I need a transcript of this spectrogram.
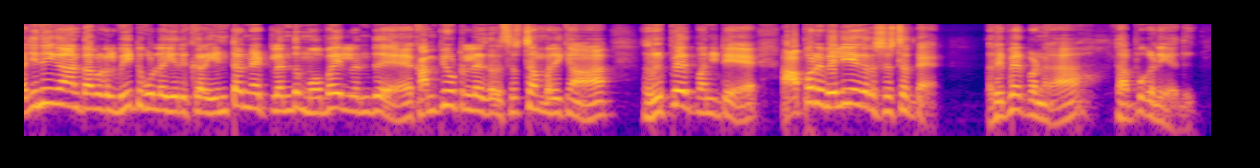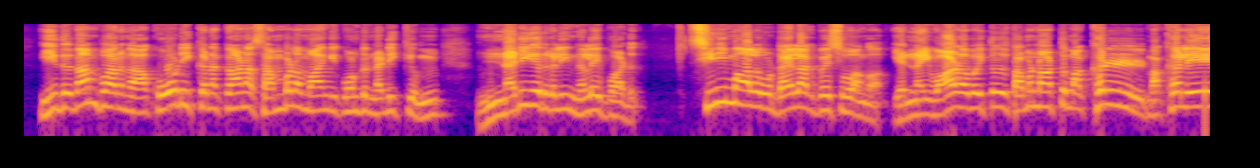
ரஜினிகாந்த் அவர்கள் வீட்டுக்குள்ளே இருக்கிற இன்டர்நெட்லேருந்து மொபைல்லேருந்து கம்ப்யூட்டரில் இருக்கிற சிஸ்டம் வரைக்கும் ரிப்பேர் பண்ணிட்டு அப்புறம் வெளியே இருக்கிற சிஸ்டத்தை ரிப்பேர் பண்ணுங்க. தப்பு கிடையாது. இதுதான் பாருங்க கோடிக்கணக்கான சம்பளம் வாங்கி கொண்டு நடிக்கும் நடிகர்களின் நிலைப்பாடு. சினிமாவில் ஒரு டைலாக் பேசுவாங்க. என்னை வாழ வைத்தது தமிழ்நாட்டு மக்கள் மக்களே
